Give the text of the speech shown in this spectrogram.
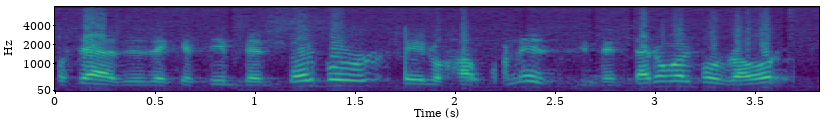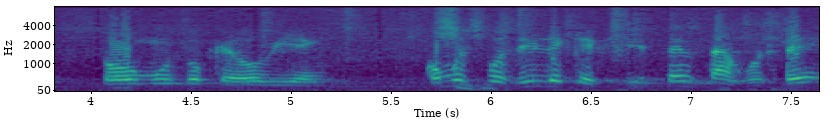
O sea, desde que se inventó el borrador, eh, los japoneses inventaron el borrador, todo el mundo quedó bien. ¿Cómo es posible que exista en San José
